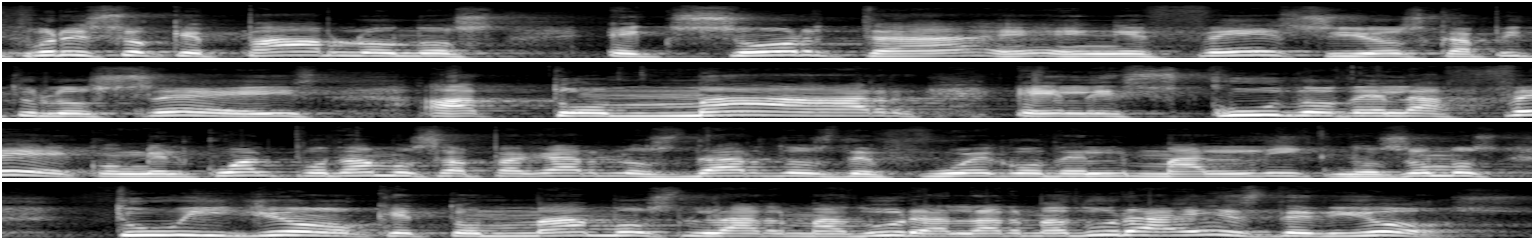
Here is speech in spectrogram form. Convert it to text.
por eso que Pablo nos exhorta en Efesios capítulo 6 a tomar el escudo de la fe con el cual podamos apagar los dardos de fuego del maligno. Somos tú y yo que tomamos la armadura. La armadura es de Dios,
